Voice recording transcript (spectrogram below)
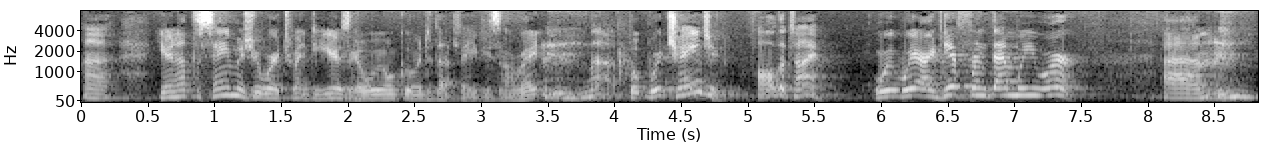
Uh, you're not the same as you were 20 years ago. We won't go into that, ladies, all right? but we're changing all the time. We, we are different than we were. Um,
